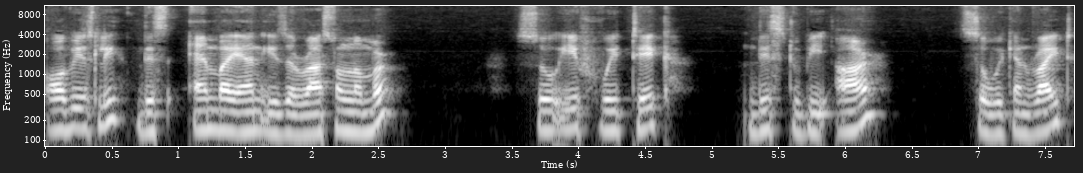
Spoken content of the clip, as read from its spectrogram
obviously this m by n is a rational number. So if we take this to be r so we can write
